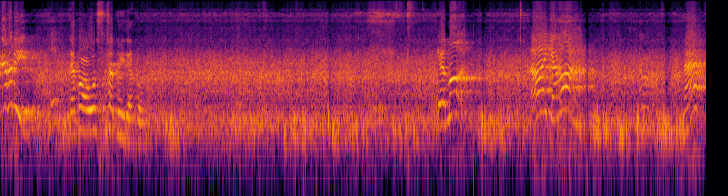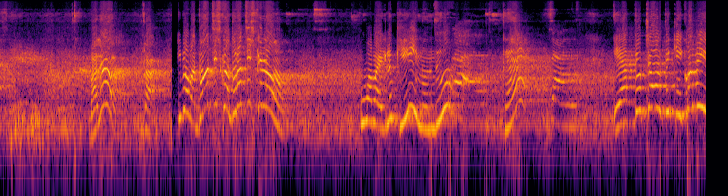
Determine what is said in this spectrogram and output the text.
এটা খাবি দেখো তুই দেখো। কেমন? ওই কেমন? হ্যাঁ? ভালো? কি বাবা দৌড়াচ্ছিস কেন? দৌড়াচ্ছিস কেন? ও বাবা এগুলো কি নন্দু? হ্যাঁ চাল। এত চাল তুই কি করবি?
